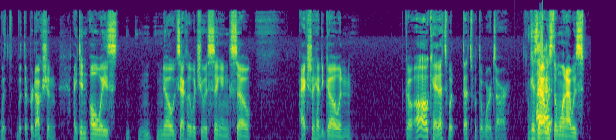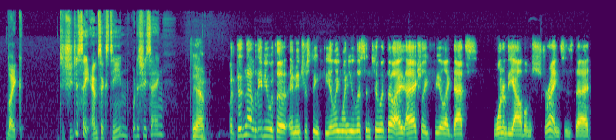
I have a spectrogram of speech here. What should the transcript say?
with with the production, I didn't always n- know exactly what she was singing, so I actually had to go and go, oh, okay, that's what that's what the words are, because that I- was the one I was like, did she just say M16? What is she saying? yeah, But doesn't that leave you with a, an interesting feeling when you listen to it, though? I, I actually feel like that's one of the album's strengths is that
